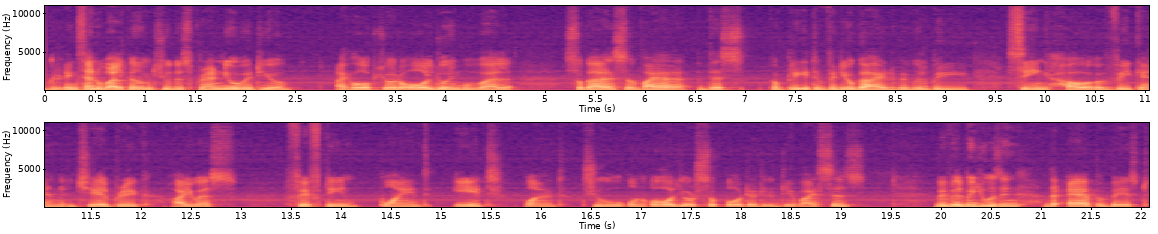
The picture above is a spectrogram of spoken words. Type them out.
Greetings and welcome to this brand new video. I hope you're all doing well. So guys, via this complete video guide, we will be seeing how we can jailbreak iOS 15.8.2 on all your supported devices. We will be using the app-based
